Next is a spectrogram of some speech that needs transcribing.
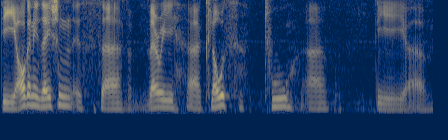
The organization is uh, very close to the um,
